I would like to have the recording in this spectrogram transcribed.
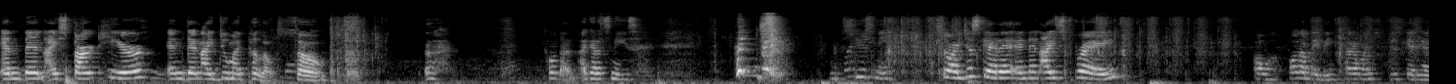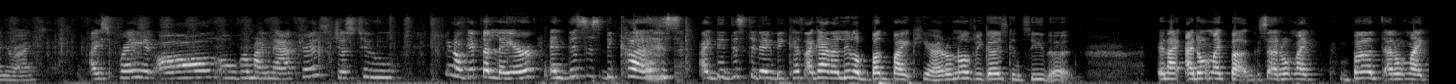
and then I start here and then I do my pillows. So, uh, hold on, I gotta sneeze. Excuse me. So I just get it and then I spray. Oh, hold on, baby. I don't want this getting on your eye. I spray it all over my mattress just to, you know, get the layer. And this is because I did this today because I got a little bug bite here. I don't know if you guys can see that. And I, I don't like bugs. I don't like bugs. I don't like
